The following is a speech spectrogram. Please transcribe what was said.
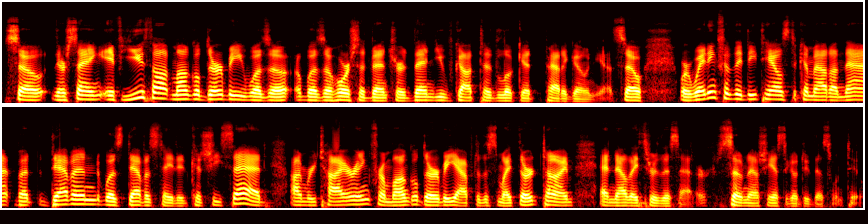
So they're saying if you thought Mongol Derby was a was a horse adventure, then you've got to look at Patagonia. So we're waiting for the details to come out on that. But Devan was devastated because she said, "I'm retiring from Mongol Derby after this is my third time, and now they threw this at her. So now she has to go do this one too."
